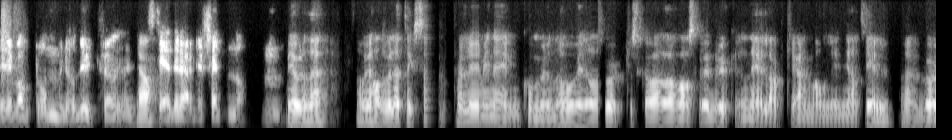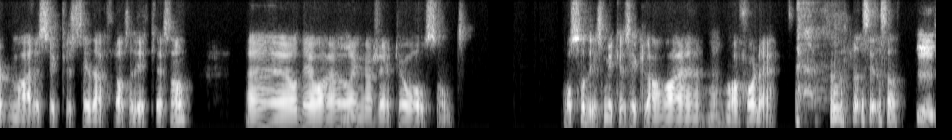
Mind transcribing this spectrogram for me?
Dere valgte området ut fra ja. steder der det skjedde noe. Mm. Vi gjorde det. Og Vi hadde vel et eksempel i min egen kommune hvor vi da spurte skal, hva skal vi bruke den nedlagte jernbanelinja til. Eh, bør den være sykkelsti derfra til dit, liksom. Eh, og det var jo engasjert jo voldsomt. Også de som ikke sykla, var, var for det, for å si det sånn. Mm.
